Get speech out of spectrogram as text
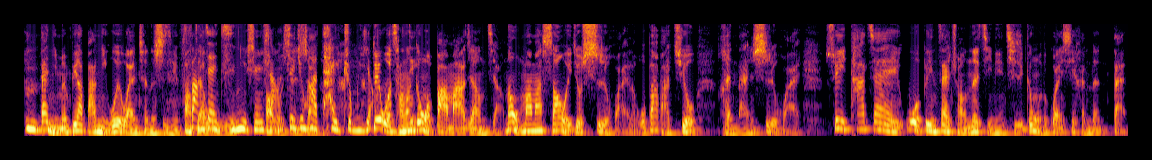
嗯，但你们不要把你未完成的事情放在放在子女身上。这句话太重要。对，我常常跟我爸妈这样讲，那我妈妈稍微就释怀了，我爸爸就很难释怀。所以他在卧病在床那几年，其实跟我的关系很冷淡。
